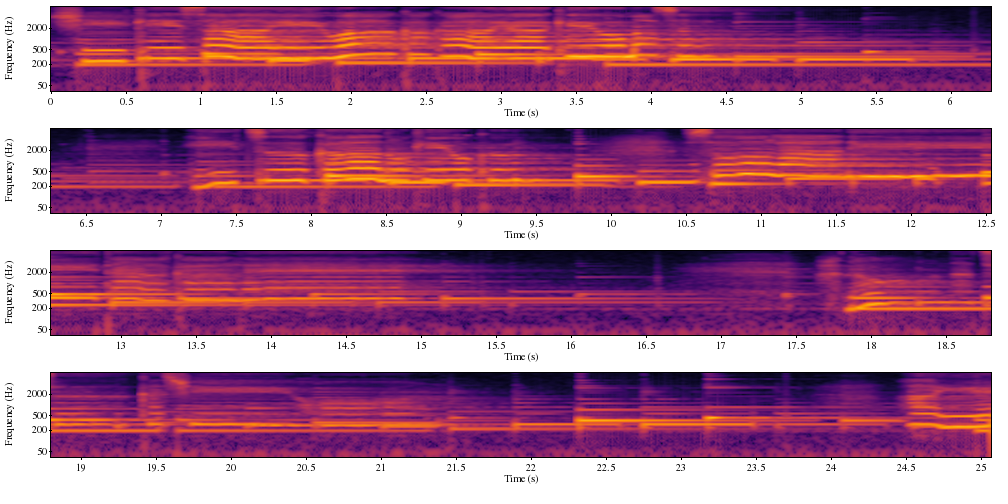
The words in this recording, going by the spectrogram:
色彩は輝きを増すいつかの記憶空に抱かれあの懐かしい yeah.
